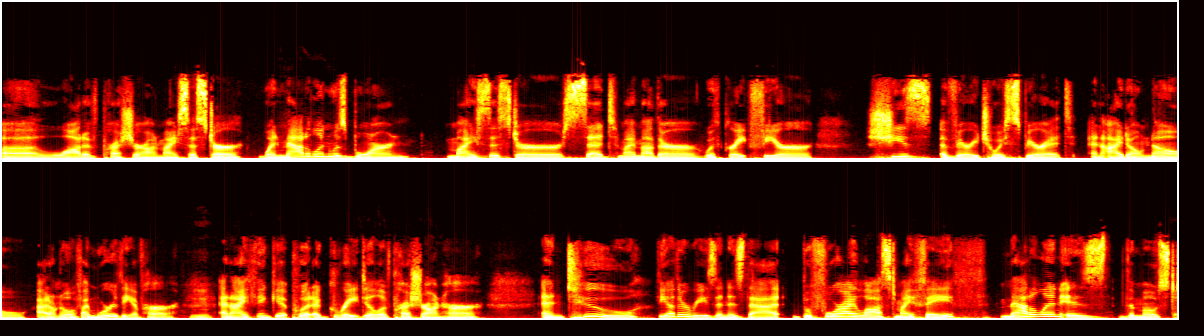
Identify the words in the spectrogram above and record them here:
a lot of pressure on my sister. When Madeline was born, my sister said to my mother with great fear, she's a very choice spirit and I don't know I don't know if I'm worthy of her. Mm. And I think it put a great deal of pressure on her. And two, the other reason is that before I lost my faith, Madeline is the most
